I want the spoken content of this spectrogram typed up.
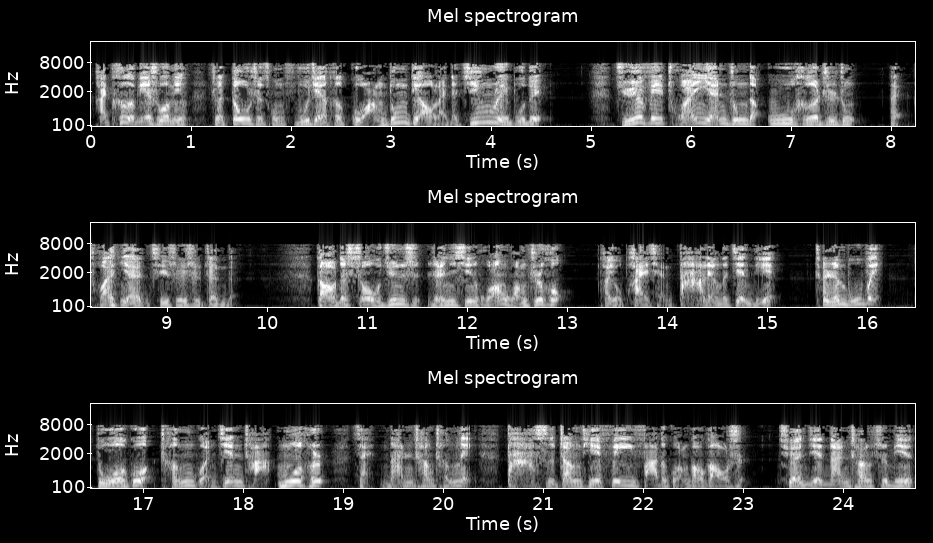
还特别说明，这都是从福建和广东调来的精锐部队，绝非传言中的乌合之众。传言其实是真的，搞得守军是人心惶惶。之后，他又派遣大量的间谍。趁人不备，躲过城管监察，摸黑在南昌城内大肆张贴非法的广告告示，劝诫南昌市民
